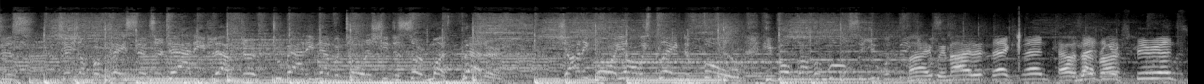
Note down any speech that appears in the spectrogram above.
faces. She up her pace since her daddy left her. Too bad he never told her she deserved much better. Johnny Boy always played the fool. He broke all the rules, so you would think. Mate, we made it. Thanks, man. How was Amazing that, bro? experience.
